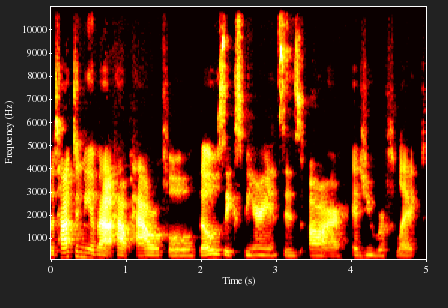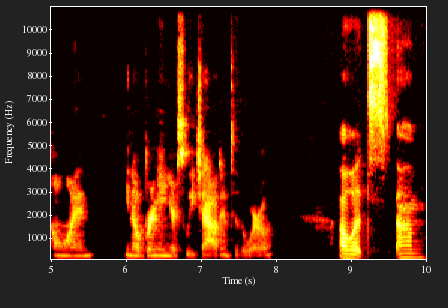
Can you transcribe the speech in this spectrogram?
So, talk to me about how powerful those experiences are as you reflect on, you know, bringing your sweet child into the world. Oh, it's, um,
